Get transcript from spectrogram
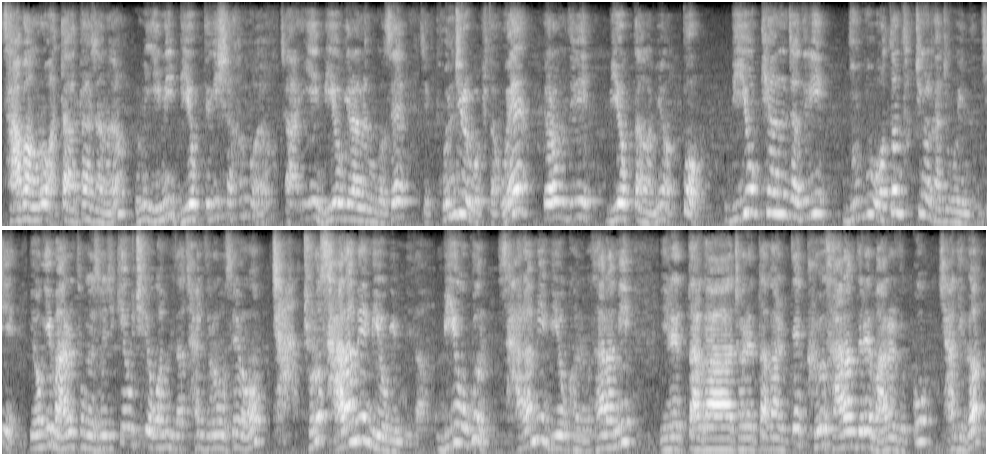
사방으로 왔다 갔다 하잖아요. 그러면 이미 미혹되기 시작한 거예요. 자, 이 미혹이라는 것의 본질을 봅시다. 왜 여러분들이 미혹당하며 또 미혹해 하는 자들이 누구 어떤 특징을 가지고 있는지 여기 말을 통해서 이제 깨우치려고 합니다. 잘 들어오세요. 자, 주로 사람의 미혹입니다. 미혹은 사람이 미혹하는 거. 사람이 이랬다가 저랬다가 할 때 그 사람들의 말을 듣고 자기가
